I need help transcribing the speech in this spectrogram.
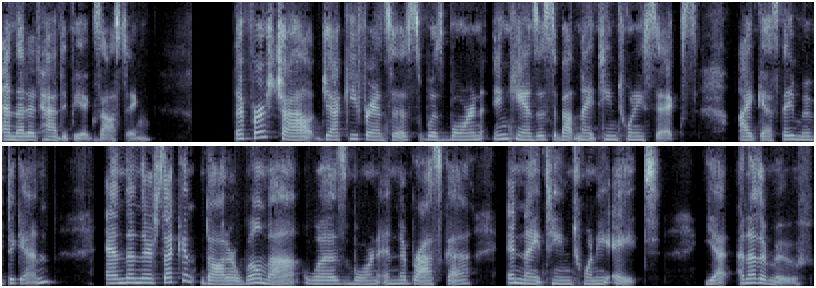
and that it had to be exhausting. Their first child, Jackie Francis, was born in Kansas about 1926. I guess they moved again. And then their second daughter, Wilma, was born in Nebraska in 1928. Yet another move.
